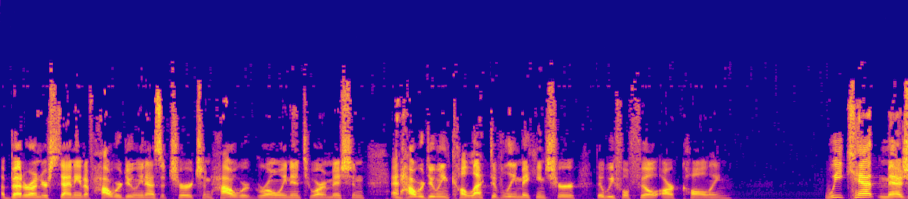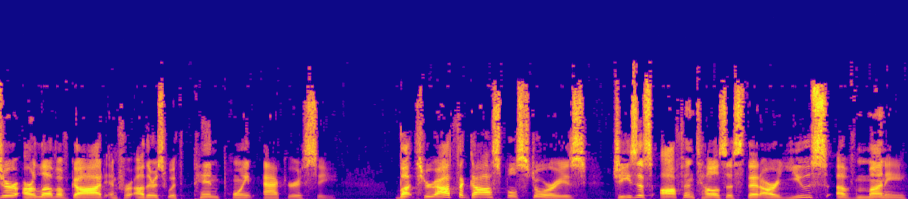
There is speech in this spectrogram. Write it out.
a better understanding of how we're doing as a church and how we're growing into our mission and how we're doing collectively, making sure that we fulfill our calling. We can't measure our love of God and for others with pinpoint accuracy. But throughout the gospel stories, Jesus often tells us that our use of money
